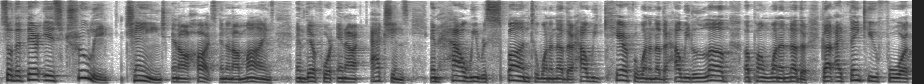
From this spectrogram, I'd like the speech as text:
so that there is truly change in our hearts and in our minds and therefore in our actions and how we respond to one another, how we care for one another, how we love upon one another. God, I thank you for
